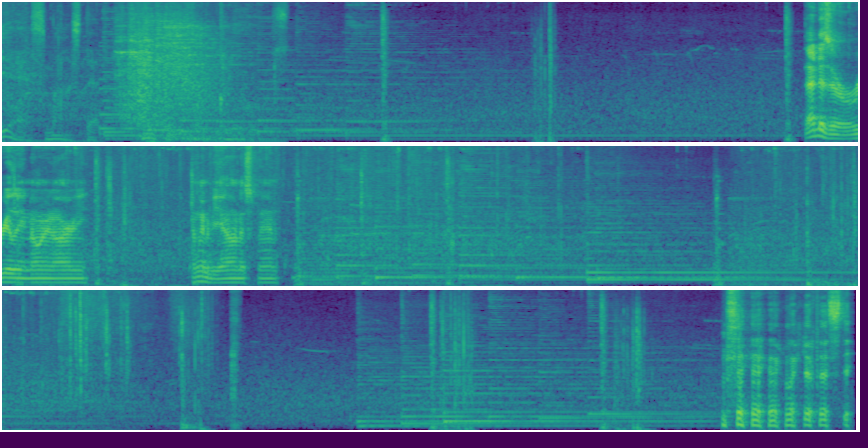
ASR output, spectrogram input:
Yes, master. That is a really annoying army. I'm gonna be honest, man. Look at this dude.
